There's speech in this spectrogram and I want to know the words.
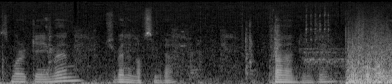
스몰 게임은 주변엔 없습니다. 불안한 존재 호버리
